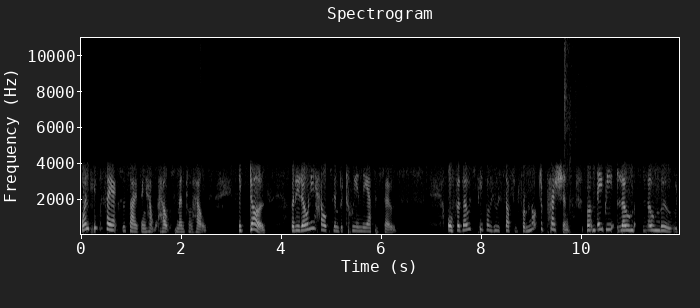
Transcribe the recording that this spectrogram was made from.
When people say exercising helps mental health, it does, but it only helps in between the episodes or for those people who suffer from not depression, but maybe low, low mood,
